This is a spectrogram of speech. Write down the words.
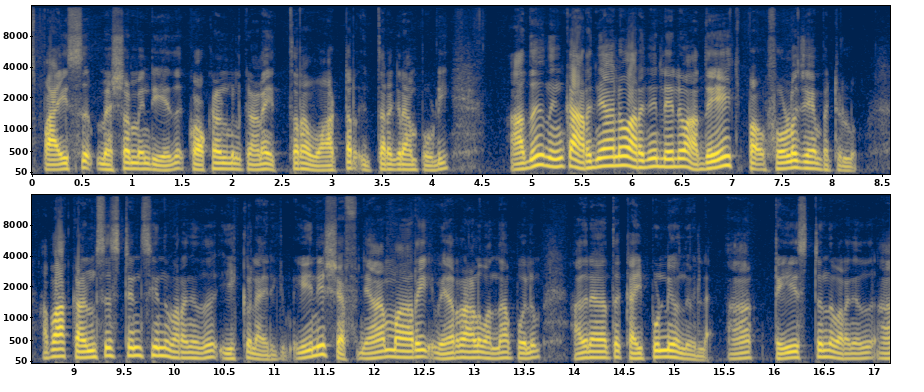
സ്പൈസ് മെഷർമെന്റ് ചെയ്ത് കോക്കനട്ട് മിൽക്കാണ് ഇത്ര വാട്ടർ ഇത്ര ഗ്രാം പൊടി. അത് നിങ്ങൾക്ക് അറിഞ്ഞാലോ അറിഞ്ഞില്ലേലോ അതേ ഫോളോ ചെയ്യാൻ പറ്റുള്ളൂ. അപ്പോൾ ആ കൺസിസ്റ്റൻസി എന്ന് പറഞ്ഞത് ഈക്വൽ ആയിരിക്കും. ഇനി ഷെഫ് ഞാൻ മാറി വേറൊരാൾ വന്നാൽ പോലും അതിനകത്ത് കൈപ്പുണ്യമൊന്നുമില്ല ആ ടേസ്റ്റ് എന്ന് പറഞ്ഞത് ആ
